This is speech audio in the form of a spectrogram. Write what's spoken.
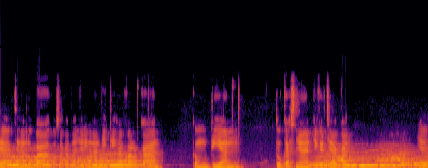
Ya jangan lupa kosakatanya ini nanti dihafalkan kemudian tugasnya dikerjakan. Ya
